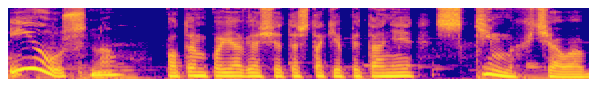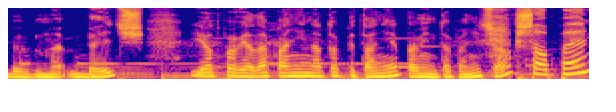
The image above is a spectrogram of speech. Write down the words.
I już, no. Potem pojawia się też takie pytanie, z kim chciałabym być? I odpowiada pani na to pytanie, pamięta pani co? Chopin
